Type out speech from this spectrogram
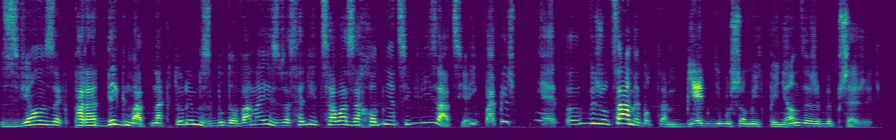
związek, paradygmat, na którym zbudowana jest w zasadzie cała zachodnia cywilizacja. I papież, nie, to wyrzucamy, bo tam biedni muszą mieć pieniądze, żeby przeżyć.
